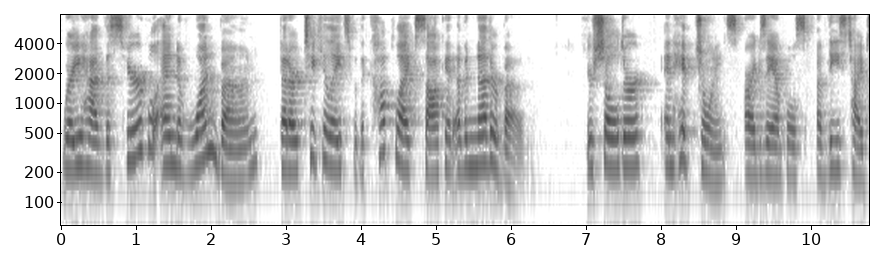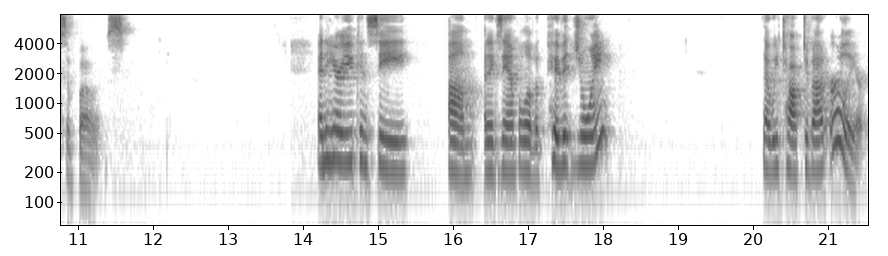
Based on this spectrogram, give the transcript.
where you have the spherical end of one bone that articulates with the cup-like socket of another bone. Your shoulder and hip joints are examples of these types of bones. And here you can see um, an example of a pivot joint that we talked about earlier.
